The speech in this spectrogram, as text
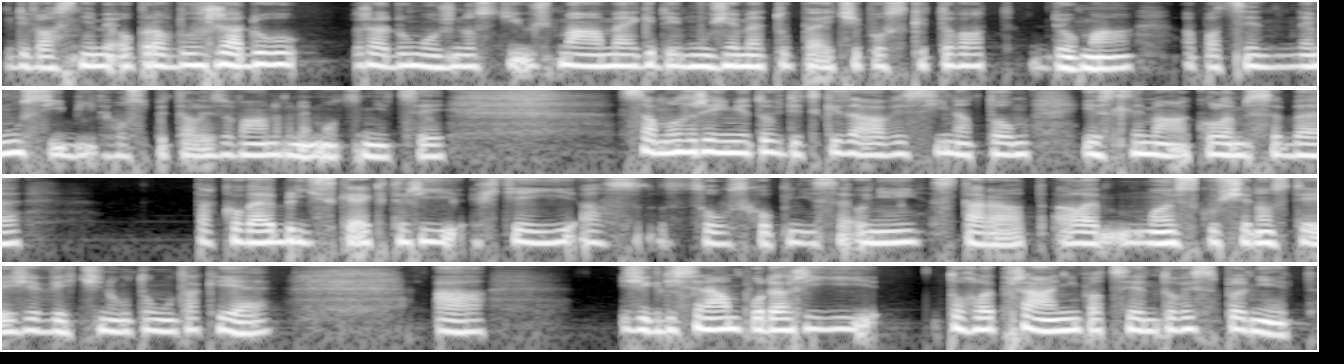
kdy vlastně my opravdu řadu řadu možností už máme, kdy můžeme tu péči poskytovat doma a pacient nemusí být hospitalizován v nemocnici. Samozřejmě to vždycky závisí na tom, jestli má kolem sebe takové blízké, kteří chtějí a jsou schopni se o něj starat, ale moje zkušenost je, že většinou tomu tak je. A že když se nám podaří tohle přání pacientovi splnit,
